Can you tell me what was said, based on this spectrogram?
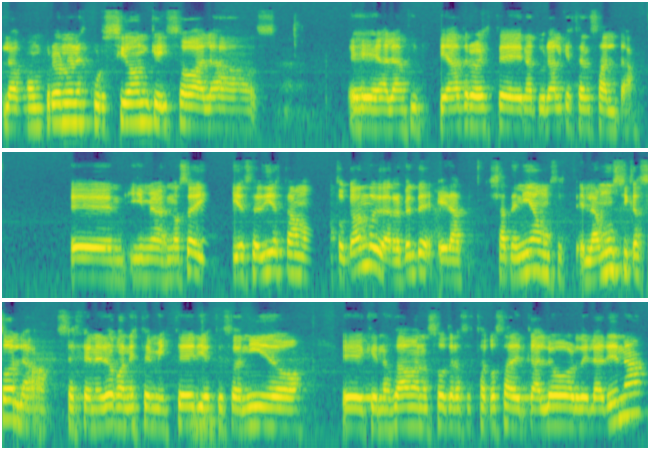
la compró en una excursión que hizo a las, eh, al anfiteatro este natural que está en Salta. Y me- no sé, y ese día estábamos tocando y de repente era, ya teníamos la música sola, se generó con este misterio, este sonido eh, que nos daba a nosotras esta cosa del calor, de la arena,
